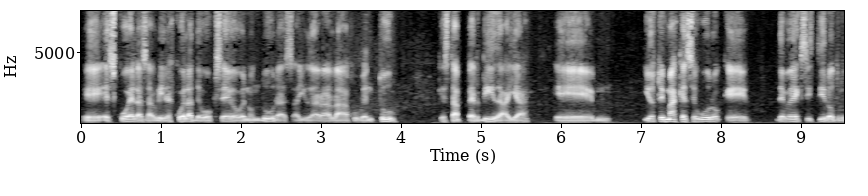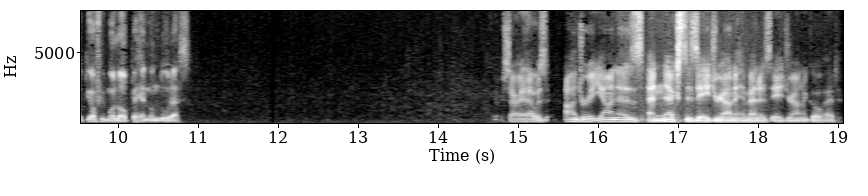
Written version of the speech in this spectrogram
eh, escuelas, abrir escuelas de boxeo en Honduras, ayudar a la juventud que está perdida allá. Eh, yo estoy más que seguro que debe existir otro Teófimo López en Honduras. Sorry, that was Andrea Yanez. And next is Adriana Jimenez. Adriana, go ahead.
